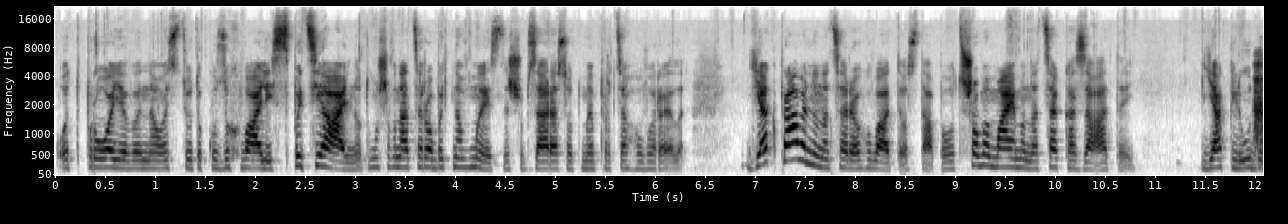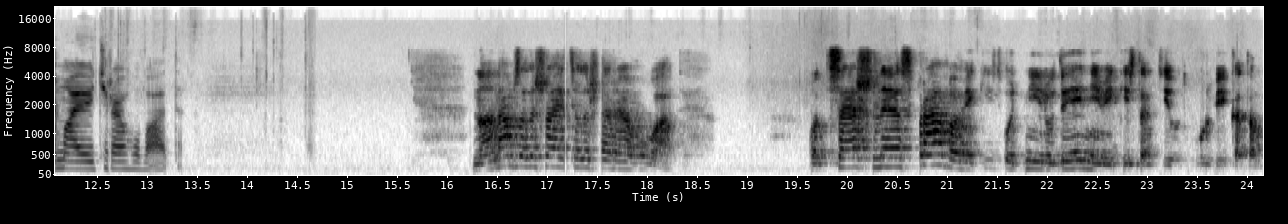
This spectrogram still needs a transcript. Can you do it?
от прояви, на ось цю таку зухвалість спеціально, тому що вона це робить навмисне, щоб зараз от ми про це говорили. Як правильно на це реагувати, Остапе? От що ми маємо на це казати? Як люди мають реагувати? Ну а нам залишається лише реагувати. От це ж не справа в якійсь одній людині, в якійсь там тій от курві, яка там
